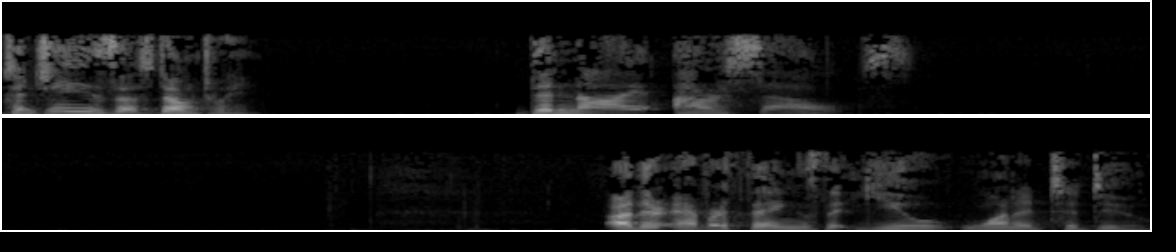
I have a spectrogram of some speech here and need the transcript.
to Jesus, don't we? Deny ourselves. Are there ever things that you wanted to do,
